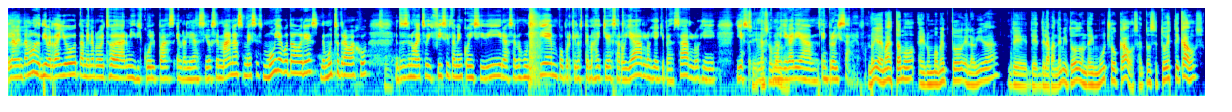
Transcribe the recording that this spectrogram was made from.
lamentamos, de verdad yo también aprovecho de dar mis disculpas. En realidad han sido semanas, meses muy agotadores, de mucho trabajo. Entonces nos ha hecho difícil también coincidir, hacernos un tiempo, porque los temas hay que desarrollarlos y hay que pensarlos y, y eso, no es como llegar a, improvisar. No, y además estamos en un momento en la vida de, de, de la pandemia y todo donde hay mucho caos. Entonces todo este caos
